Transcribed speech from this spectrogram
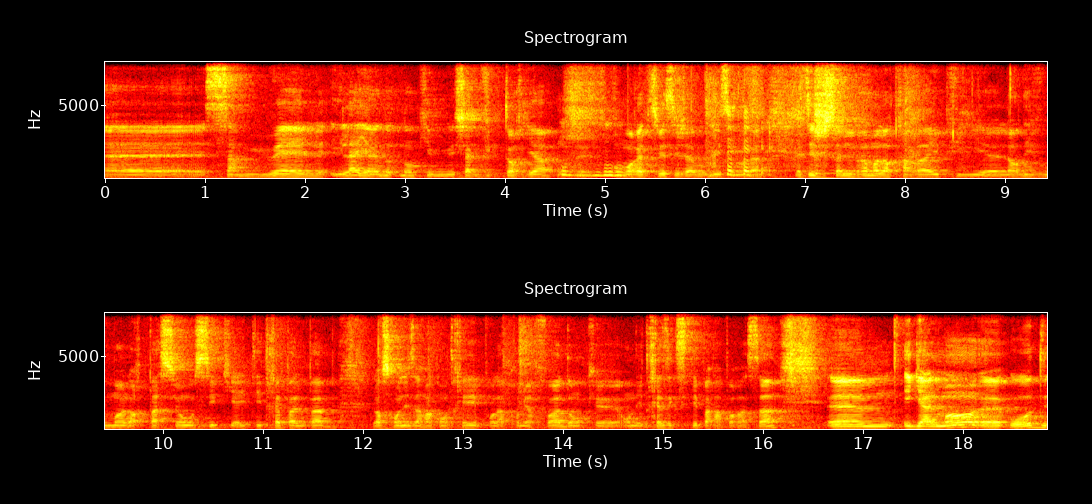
euh, Samuel, et là il y a un autre nom qui m'échappe, Victoria. On m'aurait tué si j'avais oublié ce nom-là. Mais tu sais, je salue vraiment leur travail, puis euh, leur dévouement, leur passion aussi qui a été très palpable lorsqu'on les a rencontrés pour la première fois. Donc euh, on est très excités par rapport à ça. également, Aude,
